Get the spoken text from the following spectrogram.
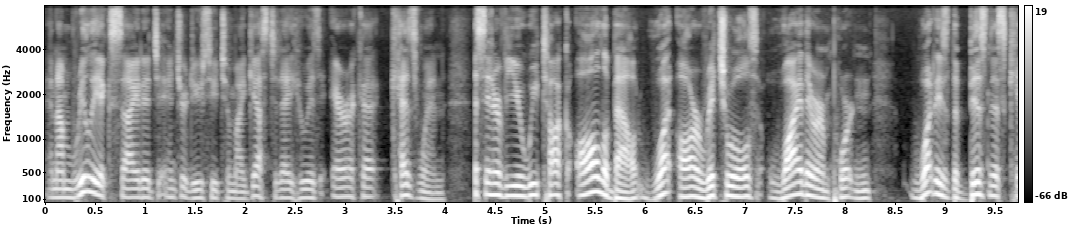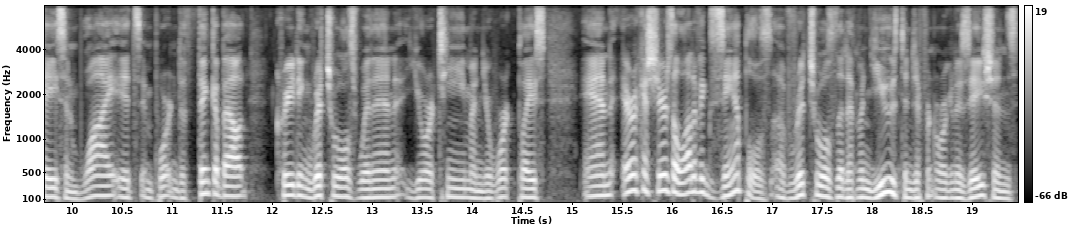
And I'm really excited to introduce you to my guest today, who is Erica Keswin. In this interview, we talk all about what are rituals, why they're important, what is the business case and why it's important to think about creating rituals within your team and your workplace. And Erica shares a lot of examples of rituals that have been used in different organizations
